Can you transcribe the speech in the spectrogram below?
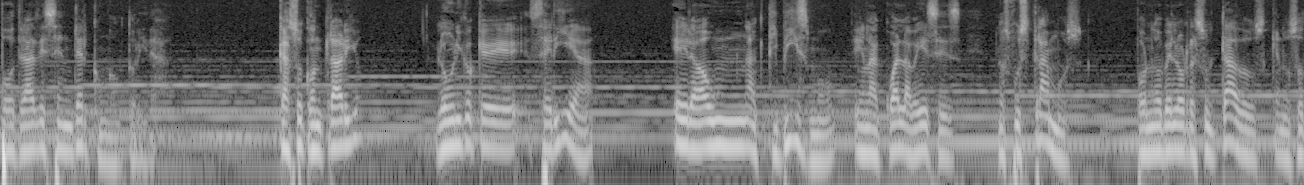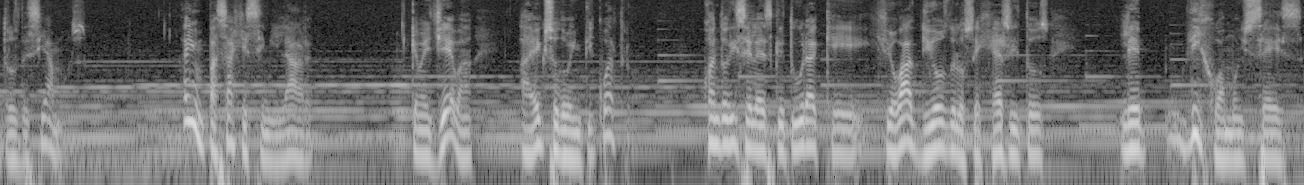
podrá descender con autoridad. Caso contrario, lo único que sería era un activismo en la cual a veces nos frustramos por no ver los resultados que nosotros deseamos. Hay un pasaje similar que me lleva a Éxodo 24, cuando dice la escritura que Jehová, Dios de los ejércitos, le dijo a Moisés,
